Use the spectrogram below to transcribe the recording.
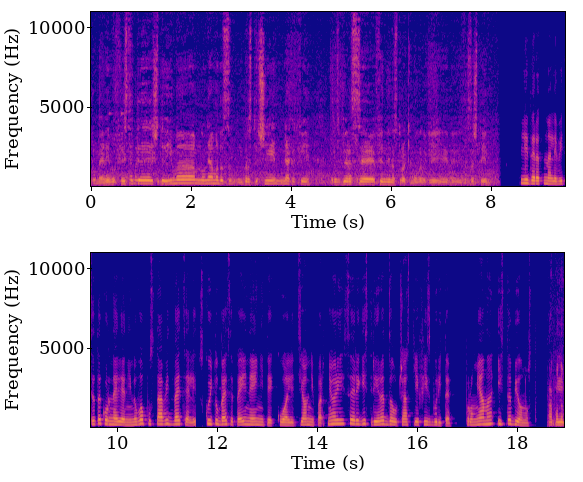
Промени в листите ще има, но няма да са драстични. Някакви, разбира се, финни настройки могат да ги, да ги изразят. Ще има. Лидерът на левицата Корнелия Нинова постави две цели, с които БСП и нейните коалиционни партньори се регистрират за участие в изборите – промяна и стабилност. Ако на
